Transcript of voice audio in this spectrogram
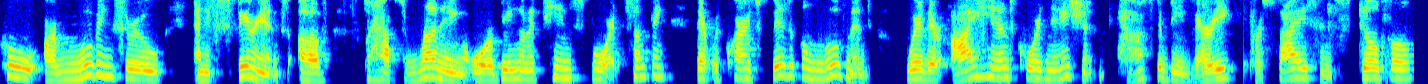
who are moving through an experience of perhaps running or being on a team sport, something that requires physical movement where their eye hand coordination has to be very precise and skillful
